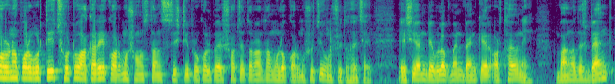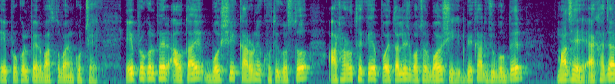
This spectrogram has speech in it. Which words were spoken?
করোনা পরবর্তী ছোট আকারে কর্মসংস্থান সৃষ্টি প্রকল্পের সচেতনতামূলক কর্মসূচি অনুষ্ঠিত হয়েছে। এশিয়ান ডেভেলপমেন্ট ব্যাংকের অর্থায়নে বাংলাদেশ ব্যাংক এই প্রকল্পের বাস্তবায়ন করছে। এই প্রকল্পের আওতায় বৈশ্বিক কারণে ক্ষতিগ্রস্ত আঠারো থেকে ৪৫ বছর বয়সী বেকার যুবকদের মাঝে এক হাজার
